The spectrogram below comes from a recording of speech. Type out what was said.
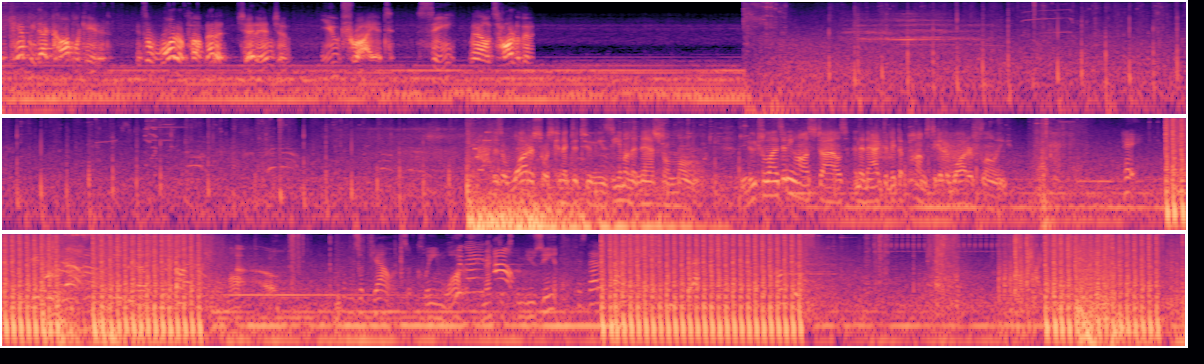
It can't be that complicated. It's a water pump, not a jet engine. You try it. See? Now, it's harder than... There's a water source connected to a museum on the National Mall. Neutralize any hostiles, and then activate the pumps to get the water flowing. Hey, gallons of clean water Grenade connected out! to the museum. Is that a fact? Pump is... I...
